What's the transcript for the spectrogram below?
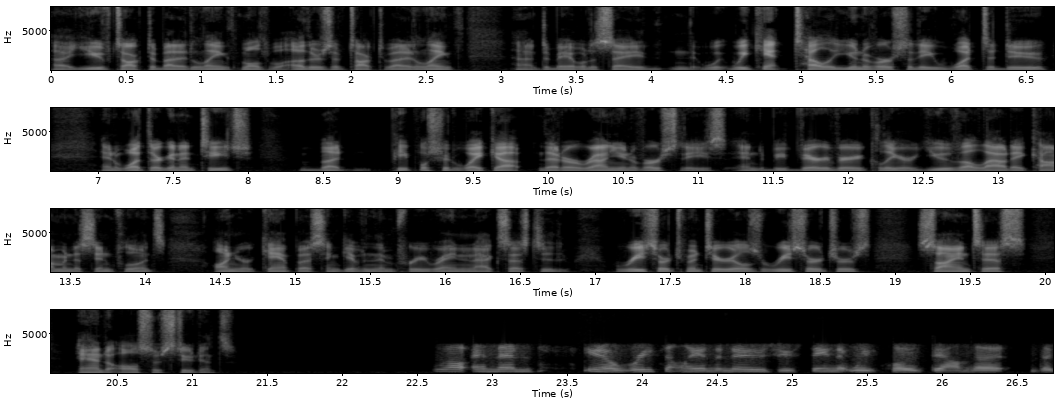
Uh, you've talked about it at length. Multiple others have talked about it at length uh, to be able to say we, we can't tell a university what to do and what they're going to teach, but people should wake up that are around universities and to be very, very clear you've allowed a communist influence on your campus and given them free reign and access to research materials, researchers, scientists, and also students. Well, and then you know, recently in the news, you've seen that we've closed down the the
